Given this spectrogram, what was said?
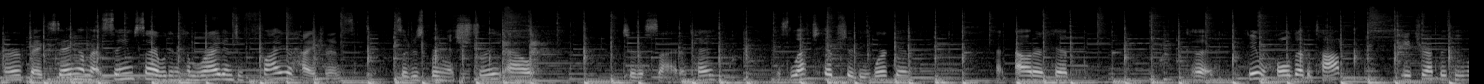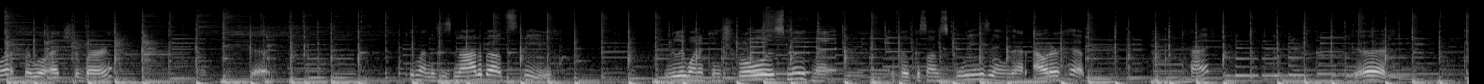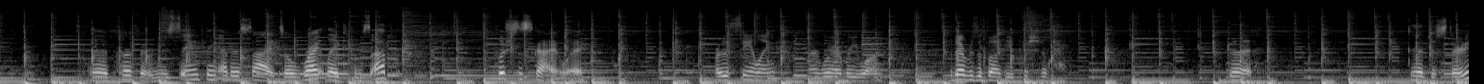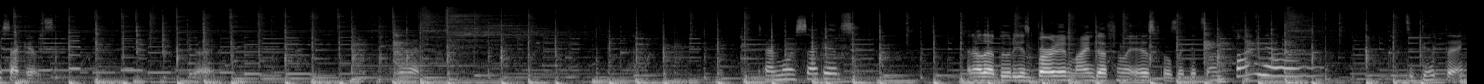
Perfect. Staying on that same side, we're gonna come right into fire hydrants. So just bring it straight out to the side, okay? This left hip should be working, that outer hip. Good. You can even hold at the top, each rep if you want for a little extra burn. Good. Keep in mind, this is not about speed. Really want to control this movement to focus on squeezing that outer hip. Okay? Good. Good, perfect. We do the same thing other side. So right leg comes up, push the sky away. Or the ceiling, or wherever you are. Whatever's above you, push it away. Good. Good, just 30 seconds. 10 more seconds. I know that booty is burning. Mine definitely is. Feels like it's on fire. It's a good thing.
